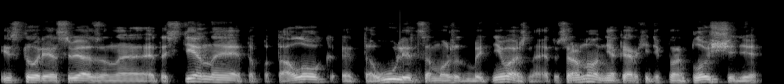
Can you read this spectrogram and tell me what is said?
история связанная, это стены, это потолок, это улица, может быть, неважно. Это все равно некая архитектура площади,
